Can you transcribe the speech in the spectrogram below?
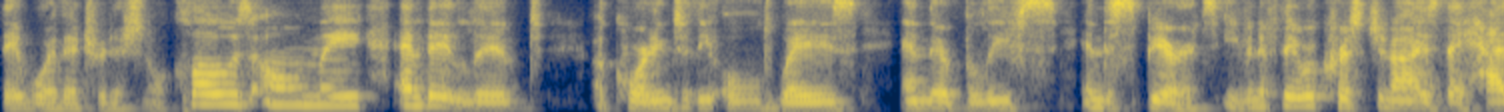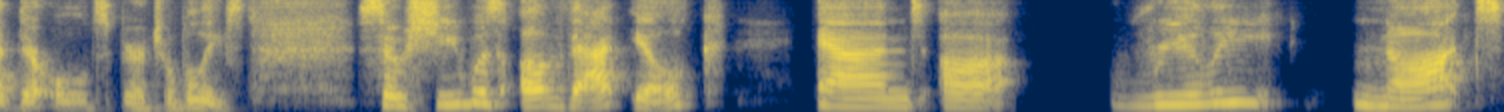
They wore their traditional clothes only, and they lived according to the old ways and their beliefs in the spirits. Even if they were Christianized, they had their old spiritual beliefs. So she was of that ilk and uh, really not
